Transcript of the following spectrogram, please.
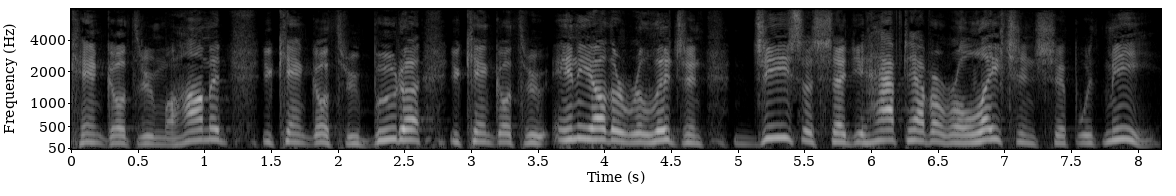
can't go through Muhammad. You can't go through Buddha. You can't go through any other religion. Jesus said, You have to have a relationship with me.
